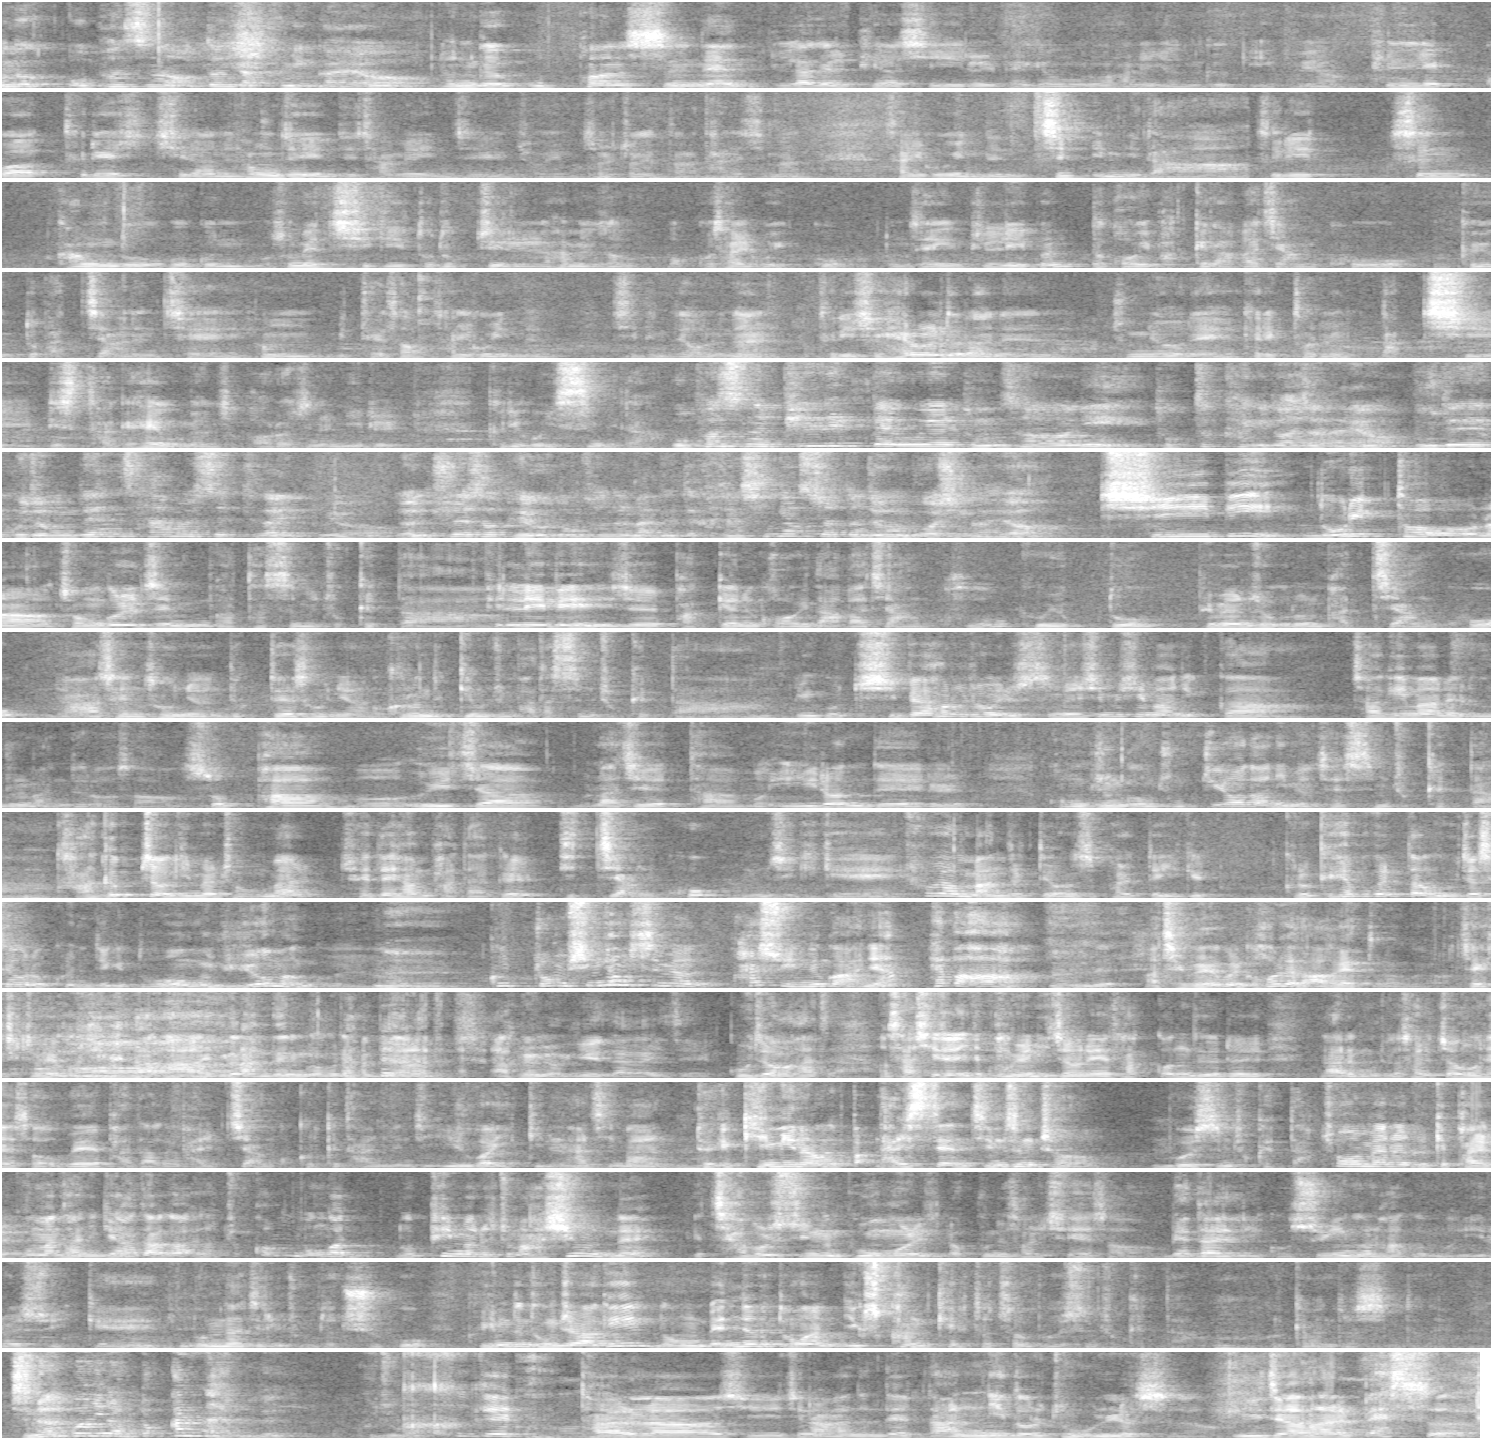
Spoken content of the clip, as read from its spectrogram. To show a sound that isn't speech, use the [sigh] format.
연극 오펀스는 어떤 작품인가요? 연극 오펀스는 필라델피아 시를 배경으로 하는 연극이고요. 필립과 트릿이라는 형제인지 자매인지 저희 뭐 설정에 따라 다르지만 살고 있는 집입니다. 트릿은 강도 혹은 뭐 소매치기, 도둑질을 하면서 먹고 살고 있고 동생인 필립은 거의 밖에 나가지 않고 교육도 받지 않은 채 형 밑에서 살고 있는 집인데 어느 날 트릿이 해롤드라는 중년의 캐릭터를 납치 비슷하게 해오면서 벌어지는 일을 그리고 있습니다. 오펀스는 필립 배우의 동선이 독특하기도 하잖아요. 무대에 고정된 사물 세트가 있고요. 연출에서 배우 동선을 만들 때 가장 신경 쓰셨던 점은 무엇인가요? 집이 놀이터나 정글짐 같았으면 좋겠다. 필립이 이제 밖에는 거의 나가지 않고 교육도 표면적으로는 받지 않고 야생 소년, 늑대 소년 뭐 그런 느낌을 좀 받았으면 좋겠다. 그리고 집에 하루 종일 있으면 심심하니까 자기만의 룰을 만들어서 소파, 뭐 의자, 뭐 라지에타 뭐 이런 데를 공중공중 뛰어다니면서 했으면 좋겠다. 가급적이면 정말 최대한 바닥을 딛지 않고 움직이게. 초연 만들 때 연습할 때 이게 그렇게 해보겠다고 의자 세워놓고 했는데 이게 너무 위험한 거예요. 네. 그 좀 신경 쓰면 할 수 있는 거 아니야? 해봐. 근데 아 제가 해보니까 허리가 나가겠더라고요. 제가 직접 해보니까 아 이건 안 되는 거구나 미안하다. 아 그럼 여기에다가 이제 고정하자. 어, 사실은 이제 공연 이전의 사건들을 나름 우리가 설정을 해서 왜 바닥을 밟지 않고 그렇게 다니는지 이유가 있기는 하지만 되게 기민하고 빠- 날쌘 짐승처럼. 보였으면 좋겠다. 처음에는 그렇게 밟고만 다니게 하다가 이거 조금 뭔가 높이면 좀 아쉬운데 잡을 수 있는 봉을 몇 군데 설치해서 매달리고 스윙을 하고 뭐 이럴 수 있게 좀 높낮이를 좀 더 주고 그 힘든 동작이 너무 몇 년 동안 익숙한 캐릭터처럼 보였으면 좋겠다. 그렇게 만들었습니다. 네. 지난번이랑 똑같나요, 무대? 구조가? 크게 달라지진 않았는데 난이도를 좀 올렸어요. 의자 하나를 뺐어요.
